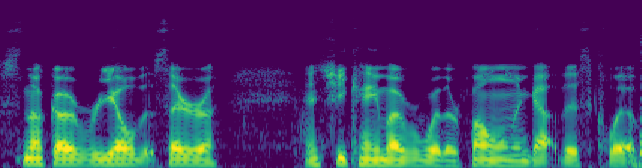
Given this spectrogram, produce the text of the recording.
snuck over, yelled at Sarah, and she came over with her phone and got this clip.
